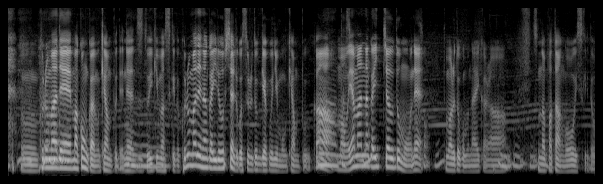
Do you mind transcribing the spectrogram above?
うん、車で、まあ、今回もキャンプでねうんずっと行きますけど車でなんか移動したりとかすると逆にもうキャンプかまあ、山の中行っちゃうともうね泊まるとこもないから、そんなパターンが多いですけど、ん。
